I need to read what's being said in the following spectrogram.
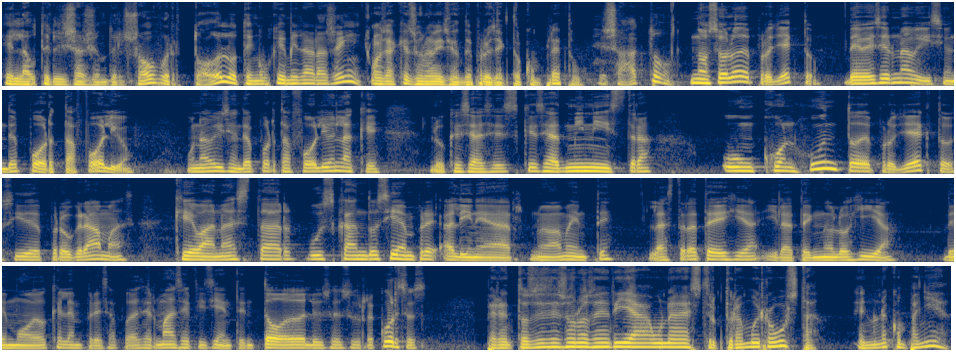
en la utilización del software. Todo lo tengo que mirar así. O sea que es una visión de proyecto completo. Exacto. No solo de proyecto, debe ser una visión de portafolio una visión de portafolio en la que lo que se hace es que se administra un conjunto de proyectos y de programas que van a estar buscando siempre alinear nuevamente la estrategia y la tecnología de modo que la empresa pueda ser más eficiente en todo el uso de sus recursos. Pero entonces eso no sería una estructura muy robusta en una compañía.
